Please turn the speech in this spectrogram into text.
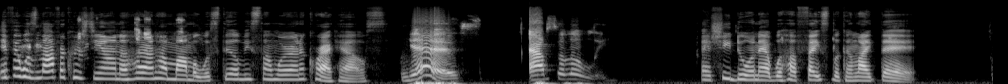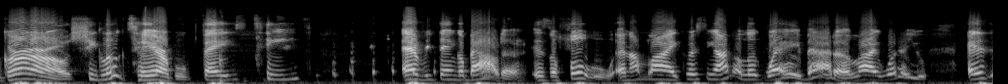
If it was not for Christiana, her and her mama would still be somewhere in a crack house. Yes, absolutely. And she doing that with her face looking like that. Girl, she looked terrible. Face, teeth, everything about her is a fool. And I'm like, Christiana look way better. Like, what are you? And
